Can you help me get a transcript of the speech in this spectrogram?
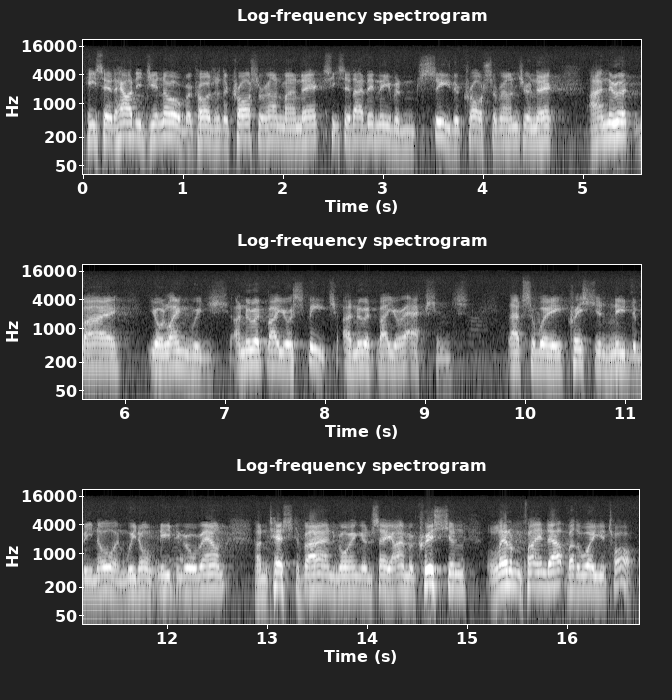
He said, How did you know? Because of the cross around my neck. She said, I didn't even see the cross around your neck. I knew it by your language. I knew it by your speech. I knew it by your actions. That's the way Christians need to be known. We don't need to go around and testify and going and say, I'm a Christian. Let them find out by the way you talk.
